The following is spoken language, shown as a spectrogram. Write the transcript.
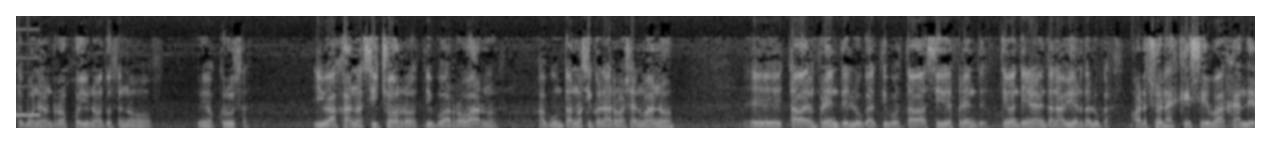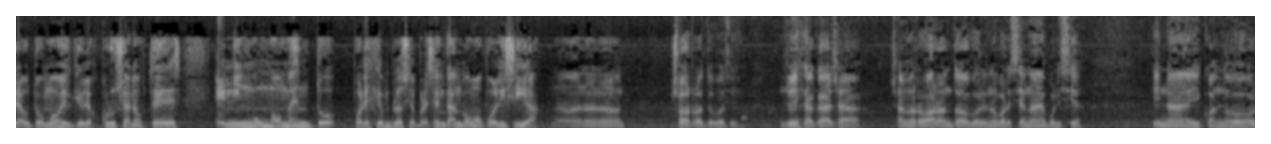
se pone en rojo y un auto se nos, nos cruza. Y bajan así chorros, tipo a robarnos, a apuntarnos así con arma ya en mano eh, estaba de enfrente, Lucas, tipo, estaba así de frente. Tenía la ventana abierta, Lucas. Personas que se bajan del automóvil, que los cruzan a ustedes, en ningún momento, por ejemplo, se presentan como policía. No, no, no, chorro puedo decir. Yo dije acá ya, ya me robaron todo porque no parecía nada de policía. Y nada, y cuando...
